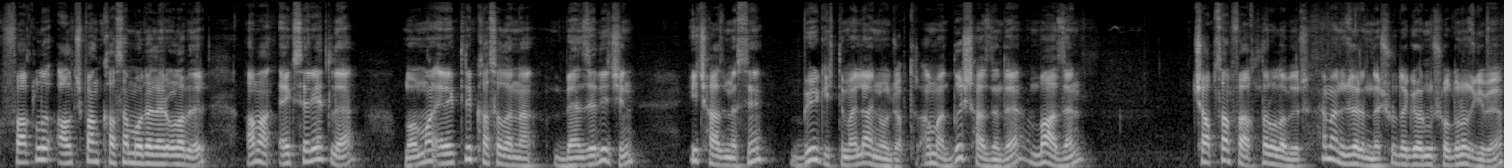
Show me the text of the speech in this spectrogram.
farklı alçıpan kasa modelleri olabilir. Ama ekseriyetle normal elektrik kasalarına benzediği için iç hazmesi büyük ihtimalle aynı olacaktır. Ama dış haznede bazen çapsal farklar olabilir. Hemen üzerinde şurada görmüş olduğunuz gibi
